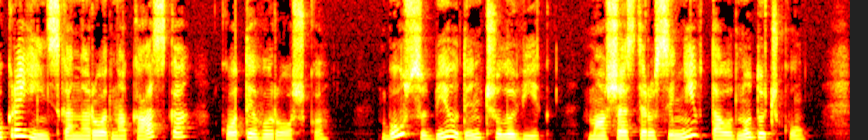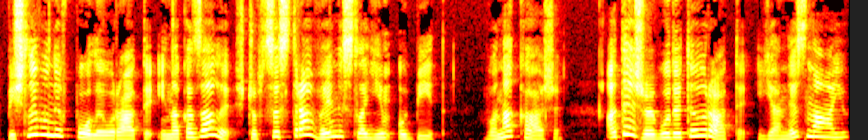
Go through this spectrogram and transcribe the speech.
Українська народна казка Коти Горошко. Був собі один чоловік, мав шестеро синів та одну дочку. Пішли вони в поле орати і наказали, щоб сестра винесла їм обід. Вона каже: А де ж ви будете орати? Я не знаю.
